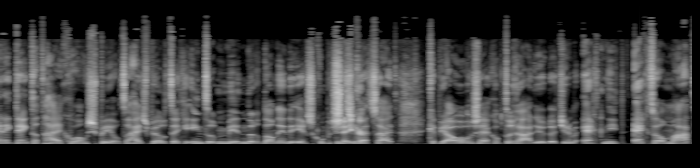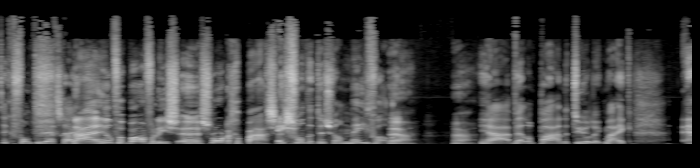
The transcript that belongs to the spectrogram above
En ik denk dat hij gewoon speelt. Hij speelde tegen Inter minder dan in de eerste competitiewedstrijd. Ik heb jou horen zeggen op de radio dat je hem echt niet echt wel matig vond, die wedstrijd. Nou, heel veel balverlies. eh slordige ik pases. vond het dus wel meevallen. Ja. Ja, ja. wel een paar natuurlijk. Maar ik, eh,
